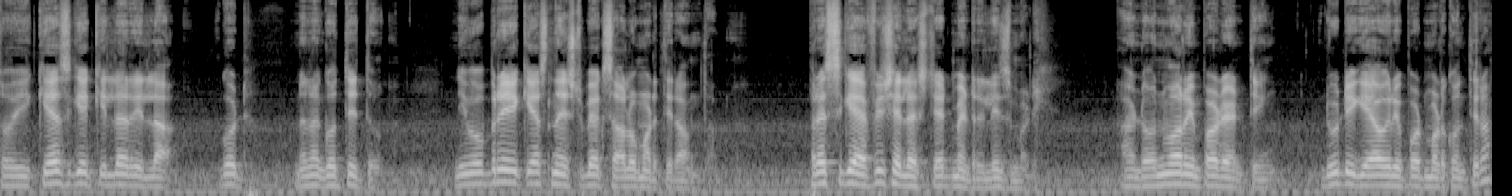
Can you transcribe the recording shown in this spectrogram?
ಸೊ ಈ ಕೇಸ್ಗೆ ಕಿಲ್ಲರ್ ಇಲ್ಲ. ಗುಡ್ ನನಗೆ ಗೊತ್ತಿತ್ತು. ನೀವೊಬ್ಬರೇ ಈ ಕೇಸ್ನ ಎಷ್ಟು ಬೇಗ ಸಾಲ್ವ್ ಮಾಡ್ತೀರಾ ಅಂತ. ಪ್ರೆಸ್ಗೆ ಅಫಿಷಿಯಲಾಗಿ ಸ್ಟೇಟ್ಮೆಂಟ್ ರಿಲೀಸ್ ಮಾಡಿ. And one more important thing ಡ್ಯೂಟಿಗೆ ಯಾವಾಗ ರಿಪೋರ್ಟ್ ಮಾಡ್ಕೊತೀರಾ?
